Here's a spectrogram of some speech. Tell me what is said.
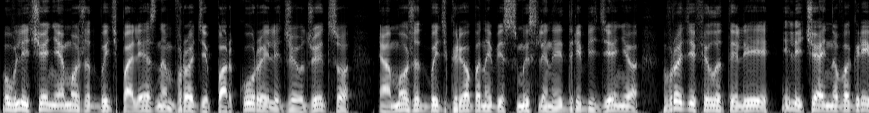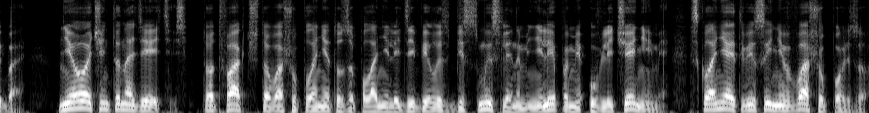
увлечение может быть полезным вроде паркура или джиу-джитсу, а может быть грёбаной бессмысленной дребеденью вроде филателии или чайного гриба. Не очень-то надейтесь. Тот факт, что вашу планету заполонили дебилы с бессмысленными, нелепыми увлечениями, склоняет весы не в вашу пользу.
